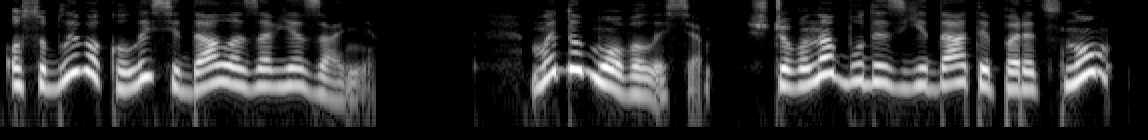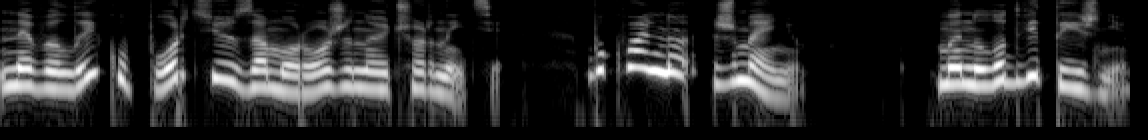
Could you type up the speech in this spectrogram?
особливо коли сідала за в'язання. Ми домовилися, що вона буде з'їдати перед сном невелику порцію замороженої чорниці, буквально жменю. Минуло дві тижні.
